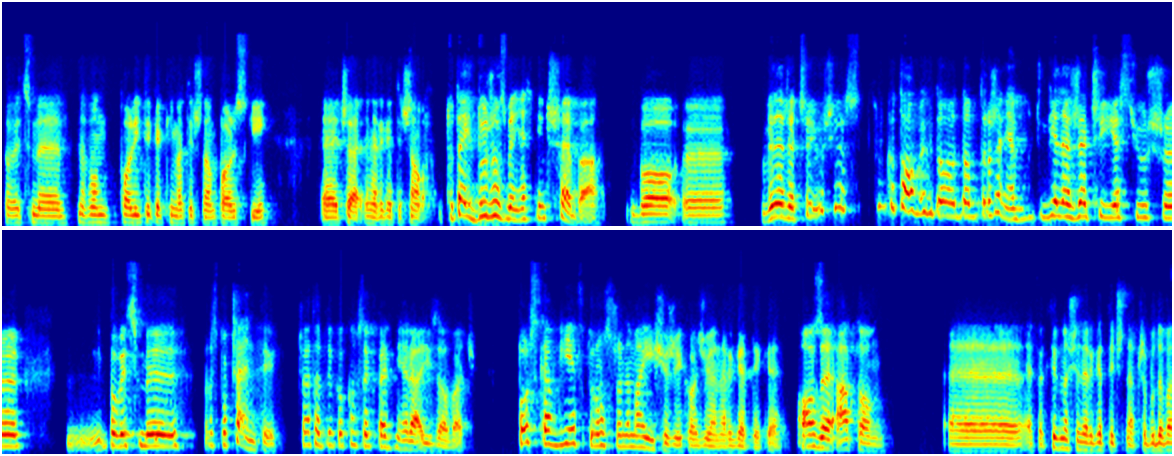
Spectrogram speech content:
powiedzmy nową politykę klimatyczną Polski, e, czy energetyczną, tutaj dużo zmieniać nie trzeba, bo e, wiele rzeczy już jest gotowych do, do wdrożenia. Wiele rzeczy jest już e, powiedzmy rozpoczętych. Trzeba to tylko konsekwentnie realizować. Polska wie, w którą stronę ma iść, jeżeli chodzi o energetykę. OZE, Atom, e, efektywność energetyczna, przebudowa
